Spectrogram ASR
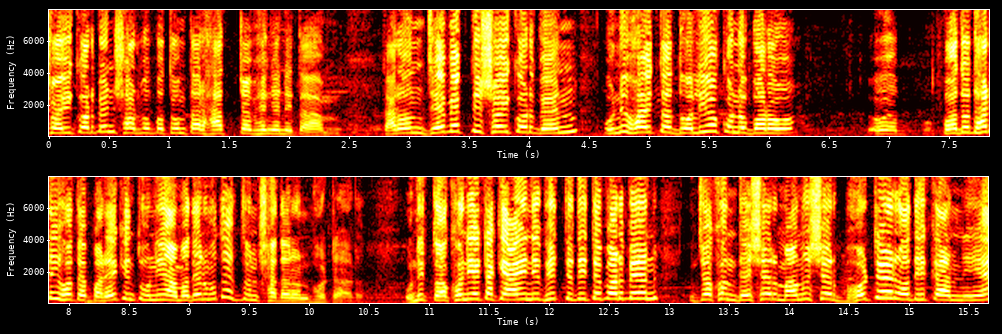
সই করবেন, সর্বপ্রথম তার হাতটা ভেঙে নিতাম। কারণ যে ব্যক্তি সই করবেন, উনি হয়তো দলীয় কোনো বড় পদধারী হতে পারে, কিন্তু উনি আমাদের মতো একজন সাধারণ ভোটার। উনি তখনই এটাকে আইনি ভিত্তি দিতে পারবেন, যখন দেশের মানুষের ভোটের অধিকার নিয়ে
